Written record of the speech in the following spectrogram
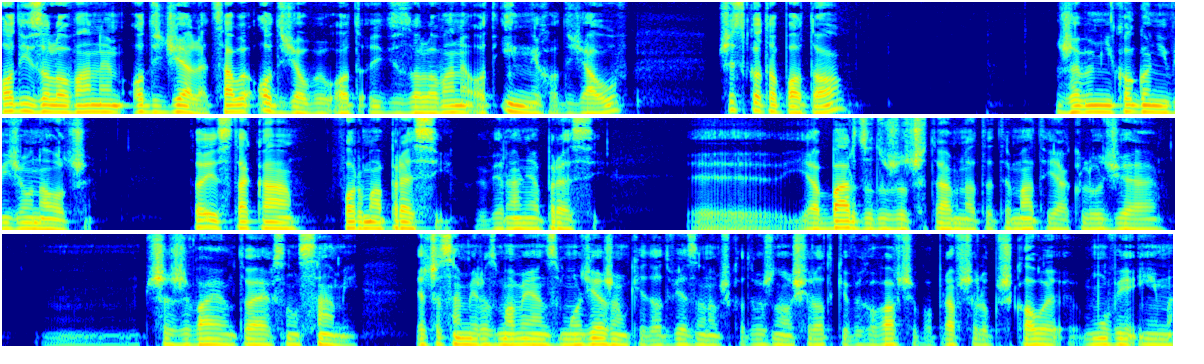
odizolowanym oddziale. Cały oddział był odizolowany od innych oddziałów. Wszystko to po to, żebym nikogo nie widział na oczy. To jest taka forma presji, wywierania presji. Yy, ja bardzo dużo czytałem na te tematy, jak ludzie mm, przeżywają to, jak są sami. Ja czasami rozmawiając z młodzieżą, kiedy odwiedzam na przykład różne ośrodki wychowawcze, poprawcze lub szkoły, mówię im,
